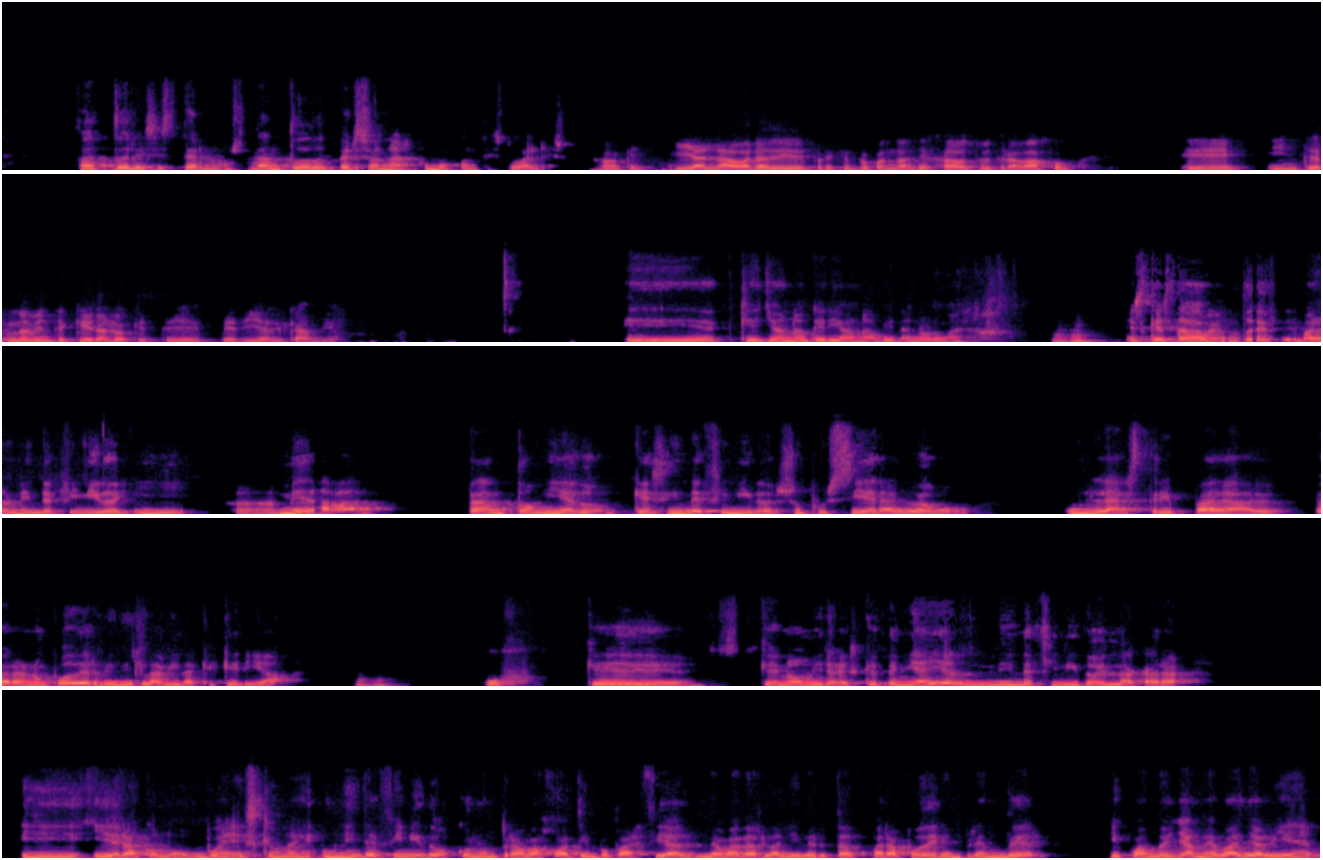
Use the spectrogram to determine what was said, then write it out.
factores externos, tanto personas como contextuales. Ok, y a la hora de, por ejemplo, cuando has dejado tu trabajo, eh, internamente, ¿qué era lo que te pedía el cambio? Eh, que yo no quería una vida normal. Es que estaba a punto de firmar un indefinido y me daba tanto miedo que ese indefinido supusiera luego un lastre para, para no poder vivir la vida que quería. Uf, que, que, no, mira, es que tenía ahí el indefinido en la cara y, y era como, bueno, es que un indefinido con un trabajo a tiempo parcial me va a dar la libertad para poder emprender y cuando ya me vaya bien,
